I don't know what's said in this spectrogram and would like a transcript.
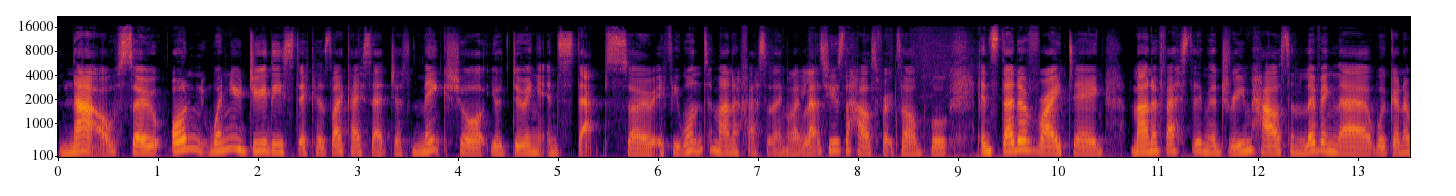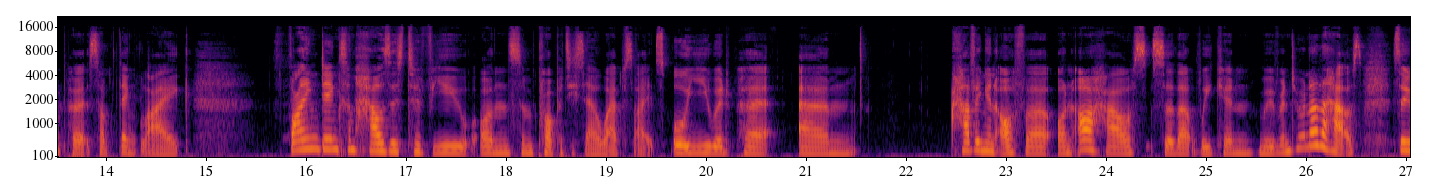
now. So on when you do these stickers, like I said, just make sure you're doing it in steps. So if you want to manifest something, like let's use the house for example, instead of writing manifesting the dream house and living there, we're going to put something like finding some houses to view on some property sale websites, or you would put um, having an offer on our house so that we can move into another house. So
